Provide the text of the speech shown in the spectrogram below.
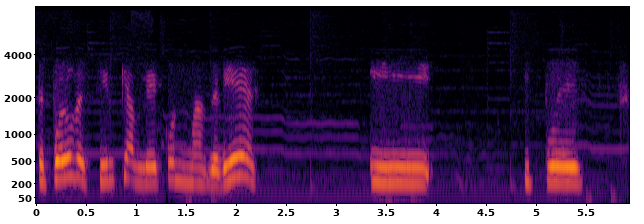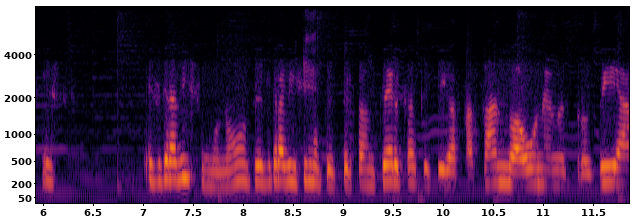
te puedo decir que hablé con más de 10. Y, pues es, es gravísimo, ¿no? Es gravísimo que esté tan cerca, que siga pasando aún en nuestros días.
